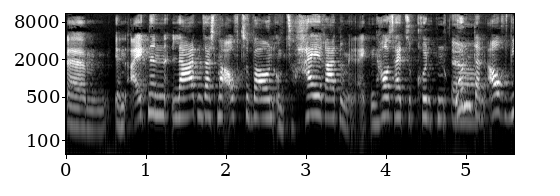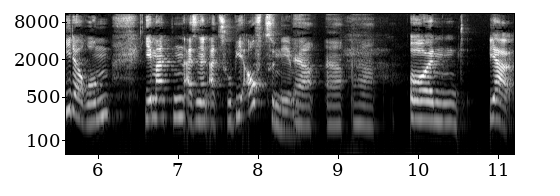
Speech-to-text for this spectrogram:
ähm, ihren eigenen Laden, sag ich mal, aufzubauen, um zu heiraten, um ihren eigenen Haushalt zu gründen und dann auch wiederum jemanden, also einen Azubi aufzunehmen. Ja, ja, ja. Und ja,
